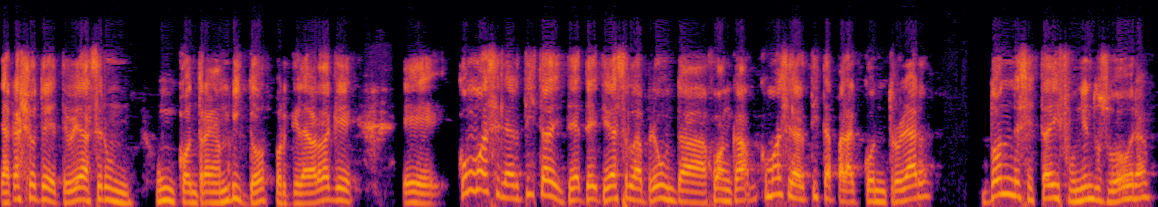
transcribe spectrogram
y acá yo te, voy a hacer un, un contragambito, porque la verdad que, eh, ¿cómo hace el artista? Te, te, voy a hacer la pregunta, Juanca, ¿cómo hace el artista para controlar dónde se está difundiendo su obra,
